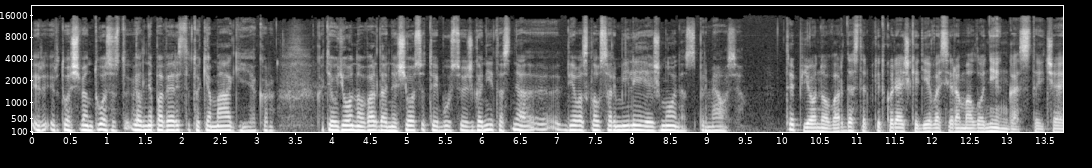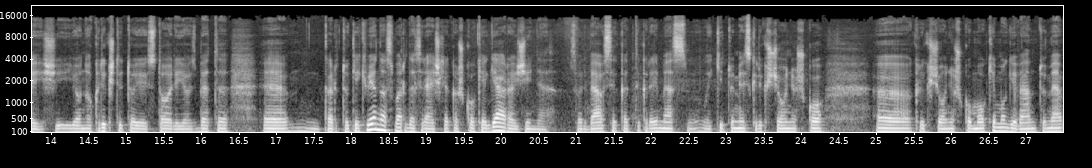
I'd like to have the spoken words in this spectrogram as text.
ir, ir tuos šventuosius vėl nepaversti tokią magiją, kur, kad jau Jono vardą nešiosiu, tai būsiu išganytas. Ne, Dievas klaus ar mylėjai žmonės pirmiausia. Taip, Jono vardas, tarp kitko, reiškia Dievas yra maloningas, tai čia iš Jono krikštitojo istorijos, bet e, kartu kiekvienas vardas reiškia kažkokią gerą žinę. Svarbiausia, kad tikrai mes laikytumės krikščioniško, e, krikščioniško mokymo, gyventume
